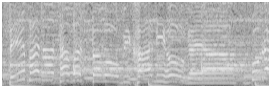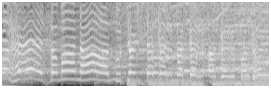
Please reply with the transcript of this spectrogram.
से भरा था बस्ता वो भी खाली हो गया। बुरा है जमाना, तू चल डगर न कर, अगर मगर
